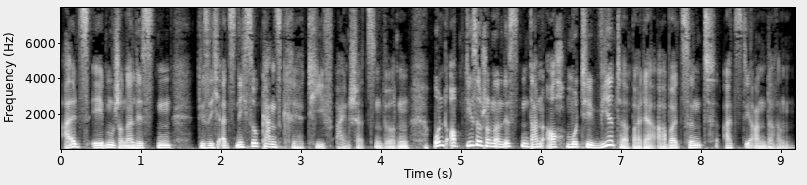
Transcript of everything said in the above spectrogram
als eben Journalisten, die sich als nicht so ganz kreativ einschätzen würden und ob diese Journalisten dann auch motivierter bei der Arbeit sind als die anderen.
